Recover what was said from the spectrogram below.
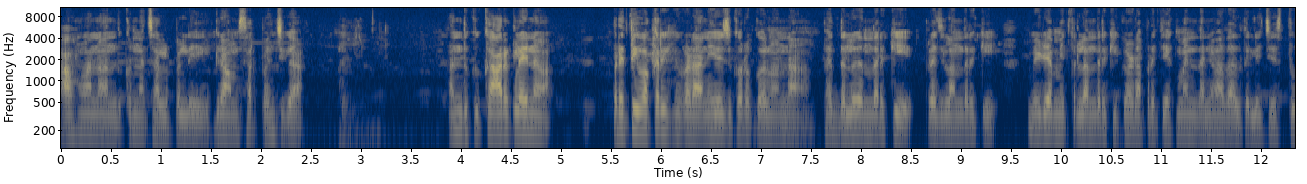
ఆహ్వానం అందుకున్న చల్లపల్లి గ్రామ సర్పంచ్గా అందుకు కారకులైన ప్రతి ఒక్కరికి కూడా నియోజకవర్గంలో ఉన్న పెద్దలు అందరికీ ప్రజలందరికీ మీడియా మిత్రులందరికీ కూడా ప్రత్యేకమైన ధన్యవాదాలు తెలియజేస్తూ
